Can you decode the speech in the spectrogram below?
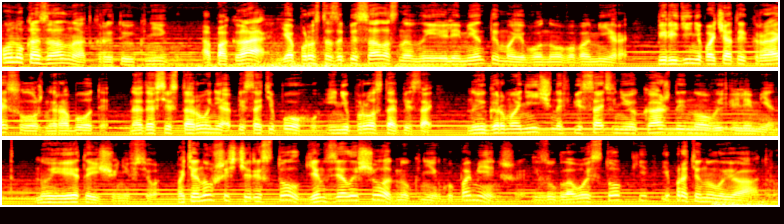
Он указал на открытую книгу. А пока я просто записал основные элементы моего нового мира. Впереди непочатый край сложной работы. Надо всесторонне описать эпоху, и не просто описать, но и гармонично вписать в нее каждый новый элемент. Но и это еще не все. Потянувшись через стол, Ген взял еще одну книгу, поменьше, из угловой стопки и протянул ее Атру.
